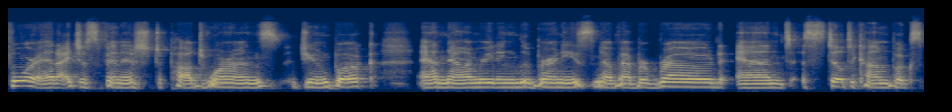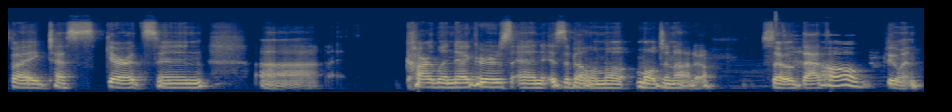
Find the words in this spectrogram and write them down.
for it. I just finished Paul Doiron's June book, and now I'm reading Lou Berney's November Road, and still to come books by Tess Gerritsen, uh, Carla Neggers, and Isabella Maldonado. So that's oh. doing.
